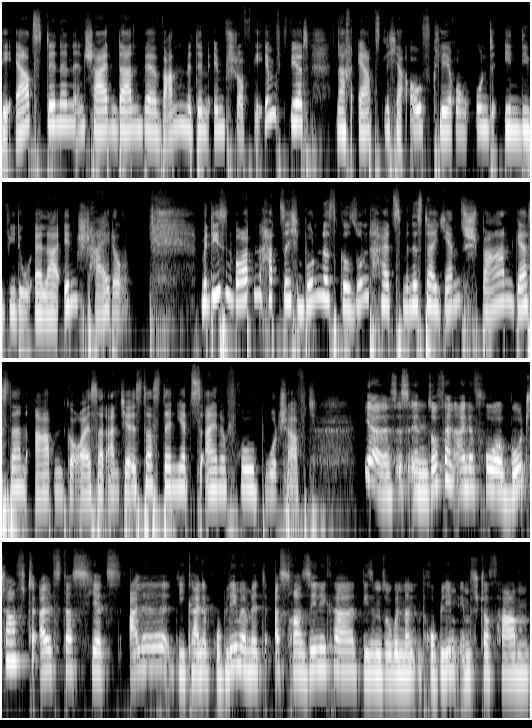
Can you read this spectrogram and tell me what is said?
Die Ärztinnen entscheiden dann, wer wann mit dem Impfstoff geimpft wird, nach ärztlicher Aufklärung und individueller Entscheidung. Mit diesen Worten hat sich Bundesgesundheitsminister Jens Spahn gestern Abend geäußert. Antje, ist das denn jetzt eine frohe Botschaft? Ja, es ist insofern eine frohe Botschaft, als dass jetzt alle, die keine Probleme mit AstraZeneca, diesem sogenannten Problemimpfstoff haben,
